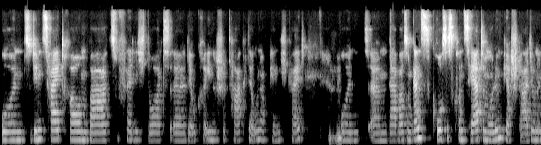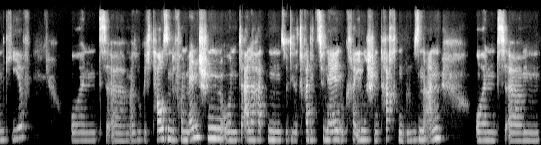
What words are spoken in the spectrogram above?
und zu dem Zeitraum war zufällig dort äh, der ukrainische Tag der Unabhängigkeit. Mhm. Und ähm, da war so ein ganz großes Konzert im Olympiastadion in Kiew und ähm, also wirklich Tausende von Menschen und alle hatten so diese traditionellen ukrainischen Trachtenblusen an. Und ähm,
